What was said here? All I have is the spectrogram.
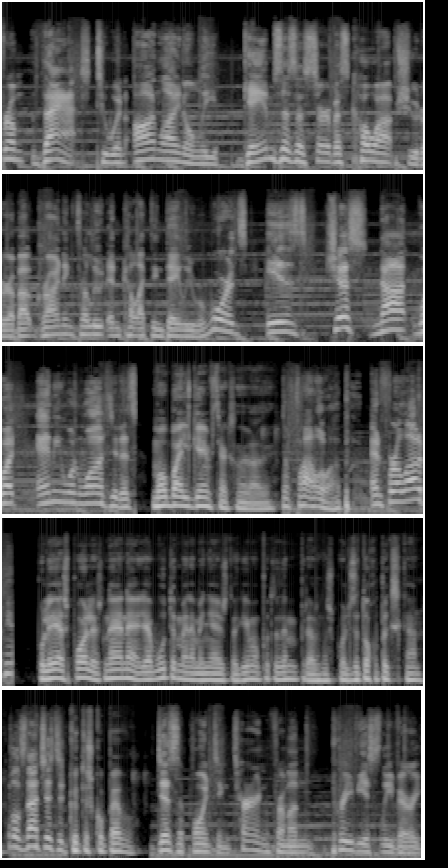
from that to an online only games as a service co op shooter about grinding for loot and collecting daily rewards is just not what anyone wanted as Mobile game φτιάξαν δηλαδή. a follow up. And for a lot of Που λέει για spoilers. Ναι, ναι, για ούτε με με νοιάζει το game, οπότε δεν με πειράζουν τα spoilers. Δεν το έχω παίξει καν. people, it's not just a Και ούτε σκοπεύω. disappointing turn from a previously very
